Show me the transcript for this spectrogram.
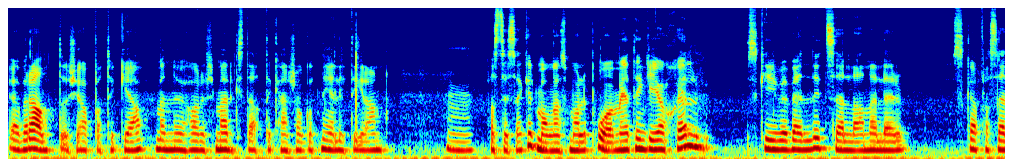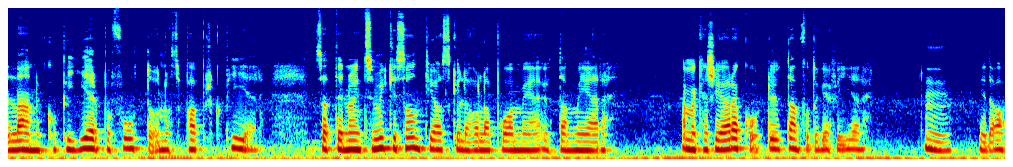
överallt att köpa tycker jag. Men nu har det märks det att det kanske har gått ner lite grann. Mm. Fast det är säkert många som håller på. Men jag tänker jag själv skriver väldigt sällan eller skaffar sällan kopior på foton, alltså papperskopior. Så att det är nog inte så mycket sånt jag skulle hålla på med utan mer ja, men kanske göra kort utan fotografier Mm. idag.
